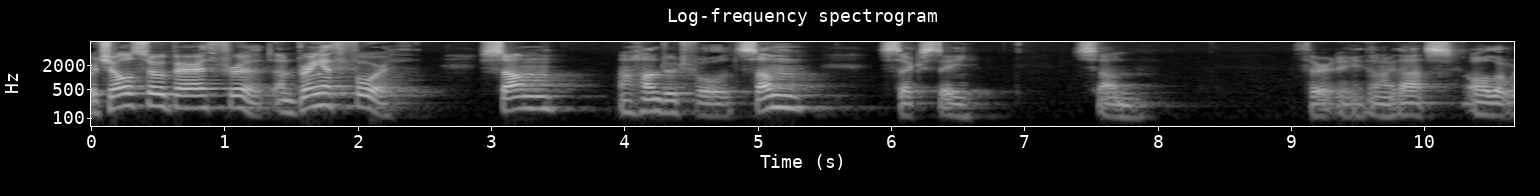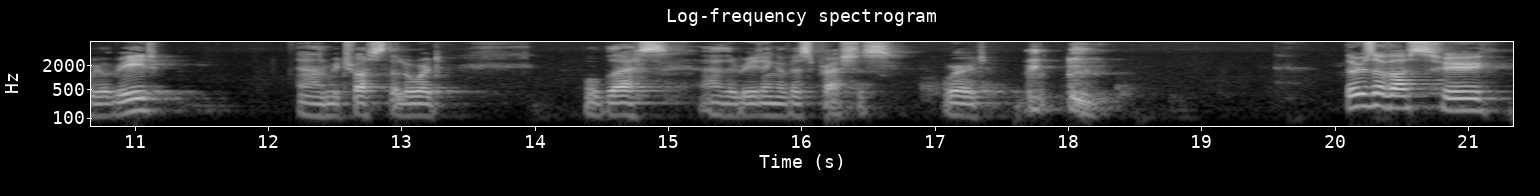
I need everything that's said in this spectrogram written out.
which also beareth fruit, and bringeth forth some a hundredfold, some sixty, some thirty. Now that's all that we'll read, and we trust the Lord will bless uh, the reading of his precious word. Those of us who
